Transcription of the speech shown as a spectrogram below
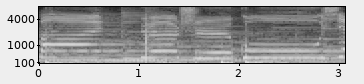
白，月是故乡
